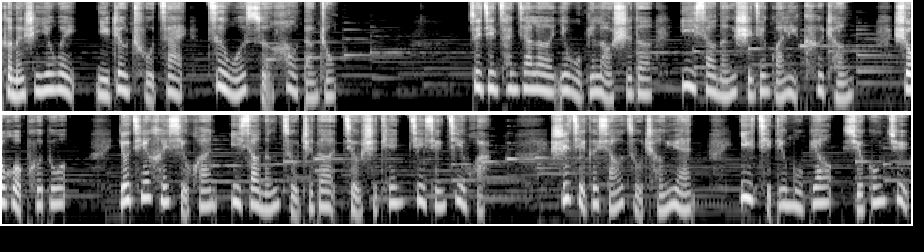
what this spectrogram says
可能是因为你正处在自我损耗当中。最近参加了叶武斌老师的易效能时间管理课程，收获颇多，尤其很喜欢易效能组织的九十天践行计划。十几个小组成员一起定目标、学工具、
